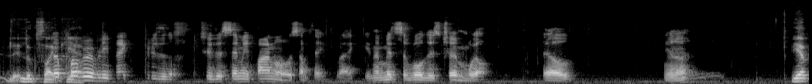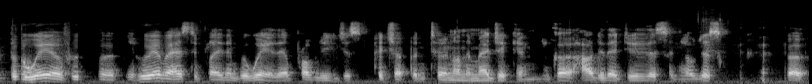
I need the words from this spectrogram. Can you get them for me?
it looks like They'll yeah. probably make it through the to the semi-final or something. Like in the midst of all this turmoil, they'll, you know, Yep. beware of whoever, whoever has to play them. Beware, they'll probably just pitch up and turn on the magic, and you go, "How do they do this?" And you'll just go,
